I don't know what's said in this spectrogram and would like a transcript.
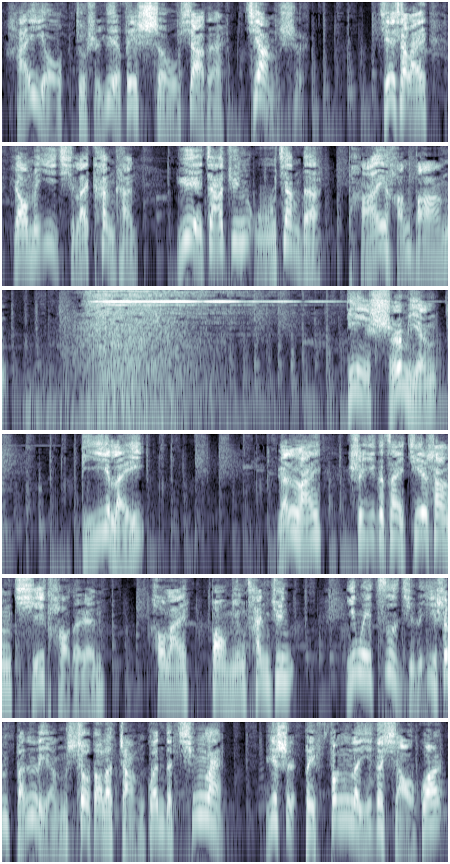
还有就是岳飞手下的将士。接下来，让我们一起来看看岳家军武将的排行榜。第十名，狄雷。原来是一个在街上乞讨的人，后来报名参军，因为自己的一身本领受到了长官的青睐，于是被封了一个小官儿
